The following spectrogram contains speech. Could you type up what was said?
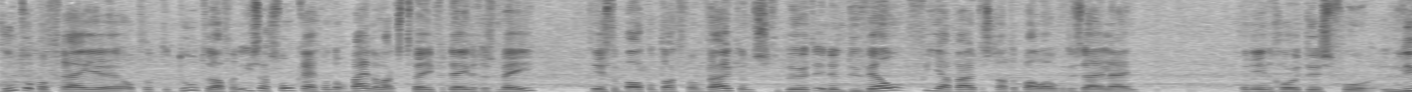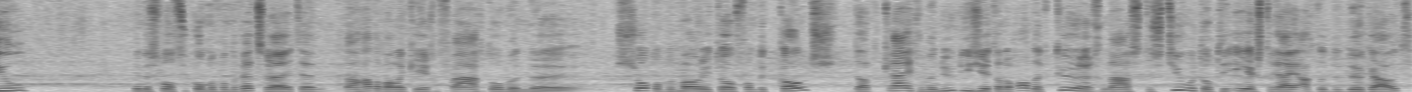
goed op, een vrije, op de doeltrap van Isaacson. Krijgt er nog bijna langs twee verdedigers mee. Het eerste balcontact van Wuitens gebeurt in een duel. Via Wuitens gaat de bal over de zijlijn. Een ingooi dus voor Liel in de slotseconde van de wedstrijd. En nou hadden we al een keer gevraagd om een uh, shot op de monitor van de coach. Dat krijgen we nu. Die zit er nog altijd keurig naast de steward op die eerste rij achter de dugout.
